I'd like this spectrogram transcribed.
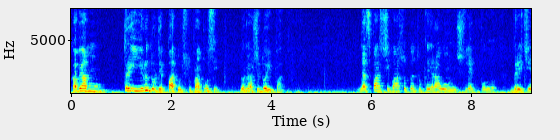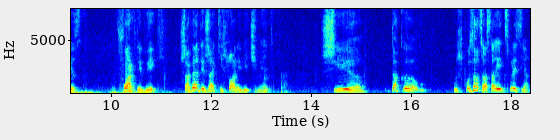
Că aveam trei rânduri de paturi suprapuse. Dormeau și doi în pat. Ne-a spart și vasul pentru că era un șlep uh, grecesc foarte vechi și avea deja chisoane de ciment. Și uh, dacă, scuzați, asta e expresia,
